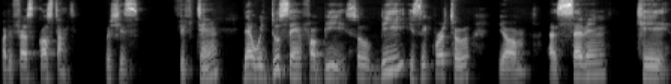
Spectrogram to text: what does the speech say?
for the first constant, which is 15. Then we do same for b. So b is equal to your uh, 7k,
